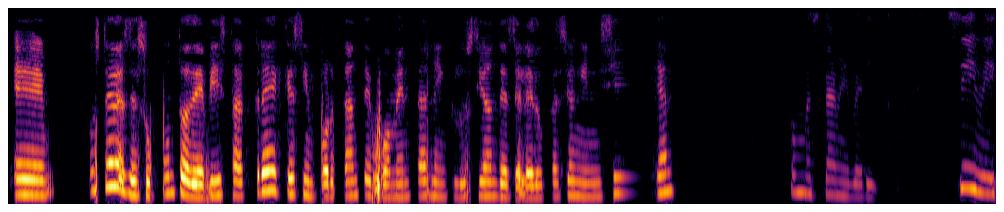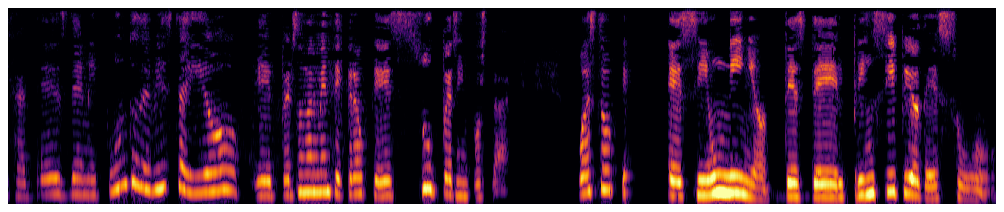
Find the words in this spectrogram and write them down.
Eh, ¿Usted desde su punto de vista cree que es importante fomentar la inclusión desde la educación inicial? ¿Cómo está mi Verito? Sí, mi hija, desde mi punto de vista yo eh, personalmente creo que es súper importante, puesto que, si un niño desde el principio de su,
